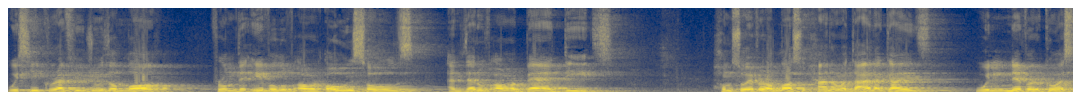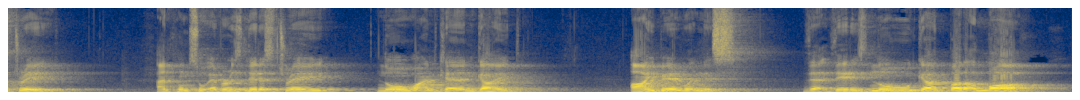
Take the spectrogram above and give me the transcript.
we seek refuge with Allah from the evil of our own souls and that of our bad deeds. Whomsoever Allah subhanahu wa ta'ala guides will never go astray. And whomsoever is led astray, no one can guide. I bear witness that there is no God but Allah,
